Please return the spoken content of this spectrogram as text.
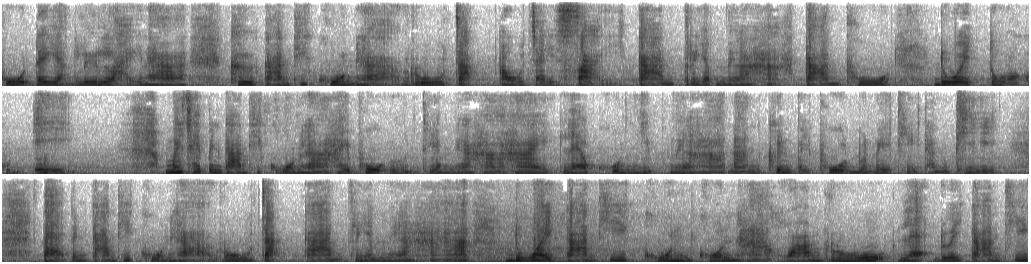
พูดได้อย่างลื่นไหลนะคะคือการที่คุณค่ะรู้จักเอาใจใส่การเตรียมเนื้อหาการพูดด้วยตัวคุณเองไม่ใช่เป็นการที่คุณค่ะให้ผู้อื่นเตรียมเนื้อหาให้ แล้วคุณหยิบเนื้อหานั้นขึ้นไปพูดบนเวทีทันที แต่เป็นการที่คุณค่ะรู้จักการเตรียมเนื้อหา ด้วยการที่คุณค้นหาความรู้ และด้วยการที่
